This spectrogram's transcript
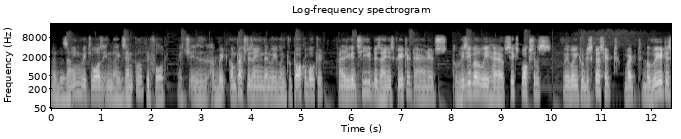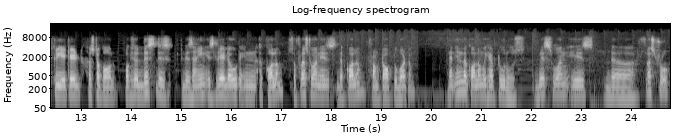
the design which was in the example before which is a bit complex design then we're going to talk about it. And as you can see design is created and it's visible. We have six boxes. We're going to discuss it but the way it is created first of all okay so this this design is laid out in a column. So first one is the column from top to bottom. Then in the column we have two rows. This one is the first row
